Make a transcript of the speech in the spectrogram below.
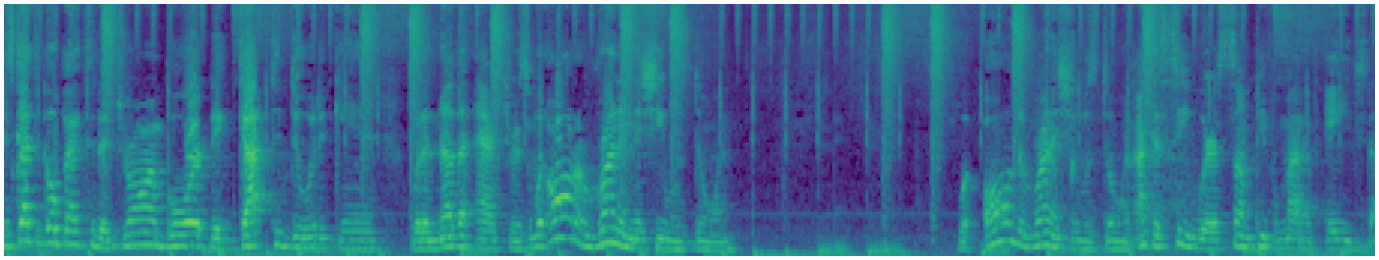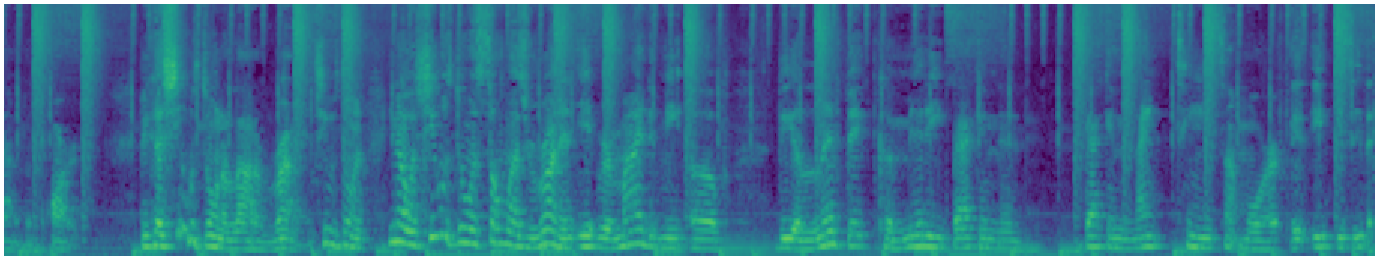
It's got to go back to the drawing board. They got to do it again with another actress, with all the running that she was doing. With all the running she was doing, I could see where some people might have aged out of the part. Because she was doing a lot of running. She was doing, you know, she was doing so much running, it reminded me of the Olympic Committee back in the back in 19 something or it, it- it's either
